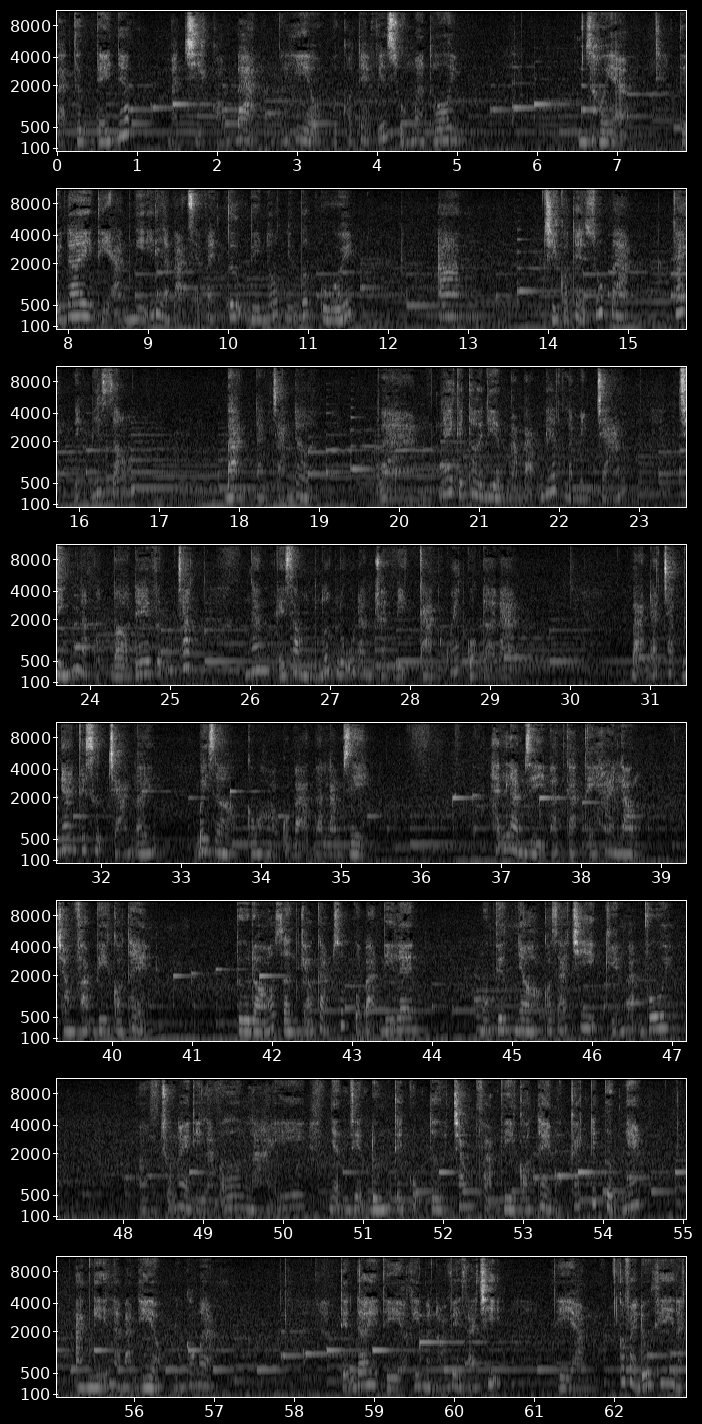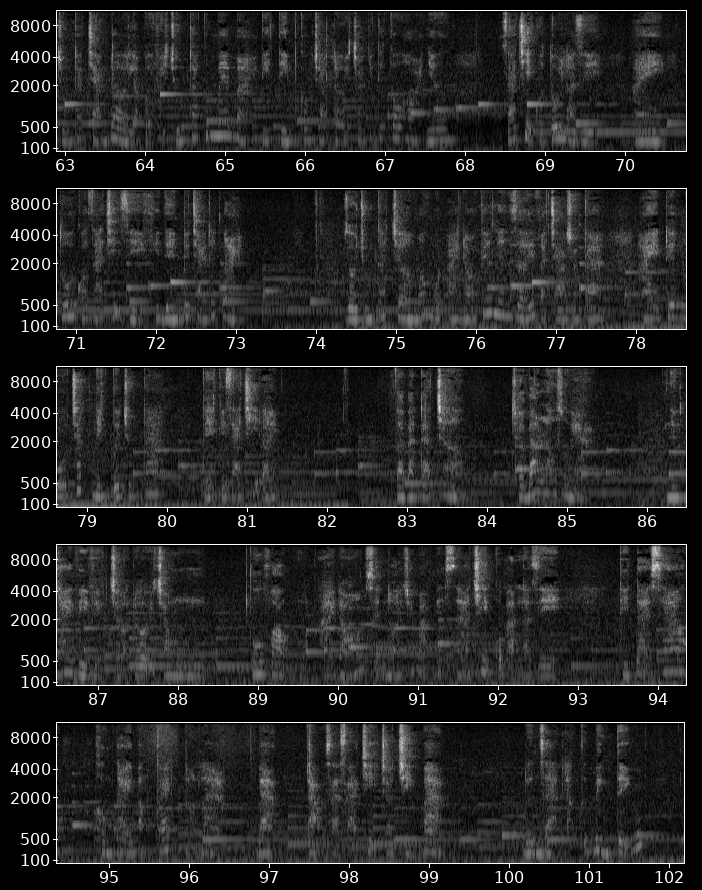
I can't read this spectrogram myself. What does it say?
và thực tế nhất mà chỉ có bạn mới hiểu mới có thể viết xuống mà thôi. Rồi ạ à, tới đây thì an nghĩ là bạn sẽ phải tự đi nốt những bước cuối. An chỉ có thể giúp bạn cách để biết rõ bạn đang chán đời. Và ngay cái thời điểm mà bạn biết là mình chán chính là một bờ đê vững chắc ngăn cái dòng nước lũ đang chuẩn bị càn quét cuộc đời bạn chặn ngang cái sự chán ấy. Bây giờ, câu hỏi của bạn là làm gì? Hãy làm gì bạn cảm thấy hài lòng trong phạm vi có thể? Từ đó dần kéo cảm xúc của bạn đi lên. Một việc nhỏ có giá trị khiến bạn vui. Ở chỗ này thì làm ơn là hãy nhận diện đúng cái cụm từ trong phạm vi có thể một cách tích cực nhé. An nghĩ là bạn hiểu, đúng không ạ? Tiện đây thì khi mà nói về giá trị thì có phải đôi khi là chúng ta chán đời là bởi vì chúng ta cứ mê mải đi tìm câu trả lời cho những cái câu hỏi như giá trị của tôi là gì? hay tôi có giá trị gì khi đến với trái đất này? Rồi chúng ta chờ mong một ai đó viết lên giấy và trao cho ta, hay tuyên bố chắc nịch với chúng ta về cái giá trị ấy. Và bạn đã chờ chờ bao lâu rồi ạ? À? nếu thay vì việc chờ đợi trong vô vọng ai đó sẽ nói cho bạn biết giá trị của bạn là gì. Thì tại sao không thay bằng cách đó là bạn tạo ra giá trị cho chính bạn? Đơn giản là cứ bình tĩnh,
